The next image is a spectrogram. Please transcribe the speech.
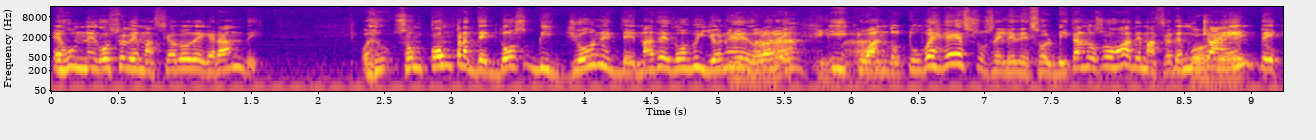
Es un negocio demasiado de grande. Pues son compras de 2 billones, de más de 2 billones de dólares. Y, cuando tú ves eso, se le desorbitan los ojos a demasiada mucha gente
